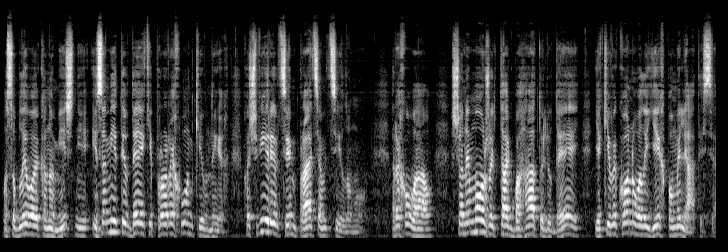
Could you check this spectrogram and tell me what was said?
особливо економічні, і замітив деякі прорахунки в них, хоч вірив цим працям в цілому. Рахував, що не можуть так багато людей, які виконували їх помилятися.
